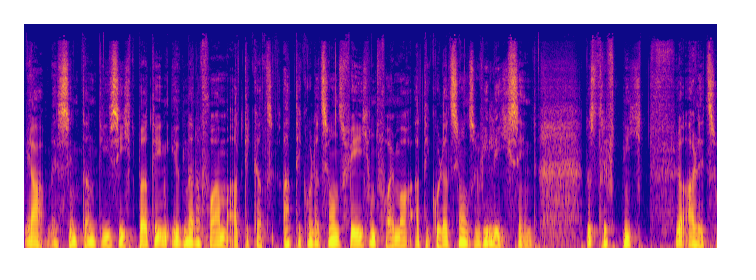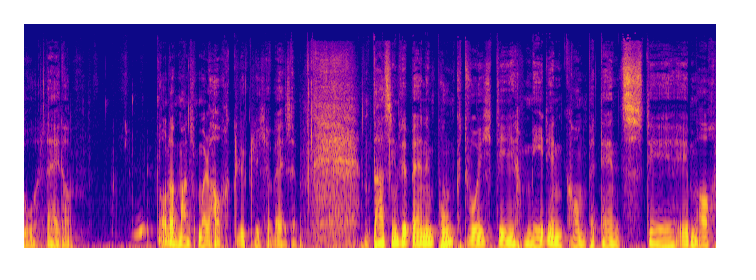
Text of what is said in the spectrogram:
ja, es sind dann die sichtbar, die in irgendeiner Form artikulationsfähig und vor allem auch artikulationswillig sind. Das trifft nicht für alle zu, leider. Oder manchmal auch glücklicherweise. Und da sind wir bei einem Punkt, wo ich die Medienkompetenz, die eben auch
